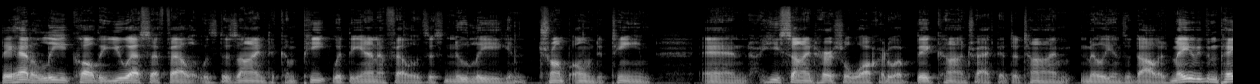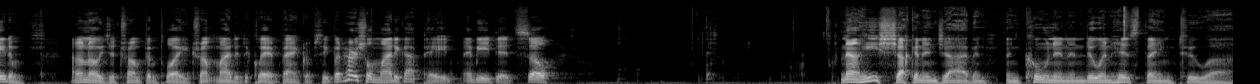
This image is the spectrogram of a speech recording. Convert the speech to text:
they had a league called the USFL. It was designed to compete with the NFL. It was this new league, and Trump owned the team and he signed Herschel Walker to a big contract at the time, millions of dollars. May have even paid him. I don't know. He's a Trump employee. Trump might have declared bankruptcy, but Herschel might have got paid. Maybe he did. So now he's shucking and jiving and cooning and doing his thing to uh,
